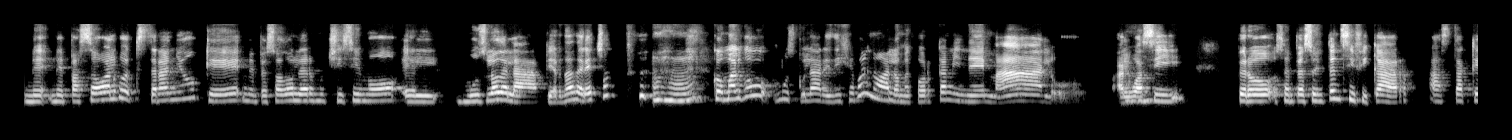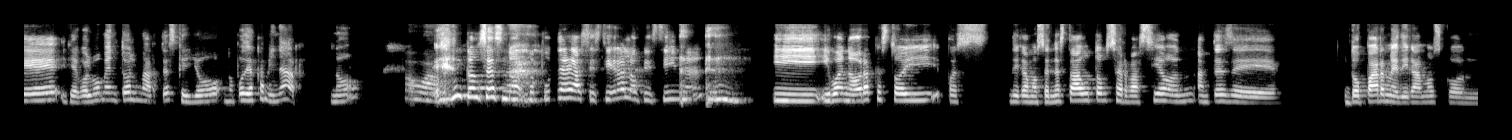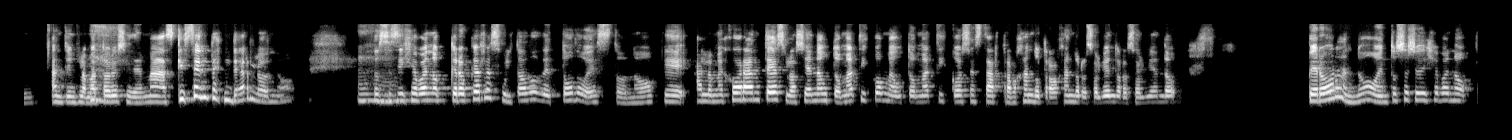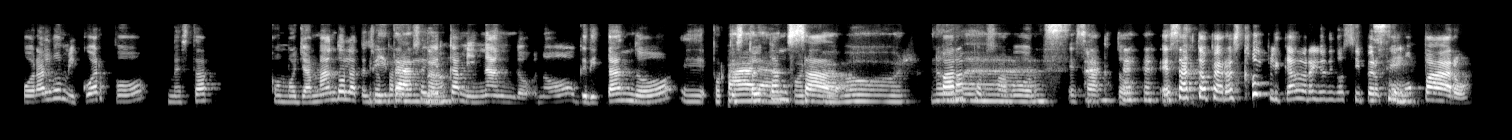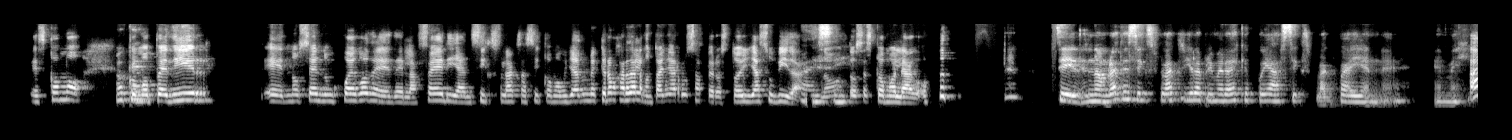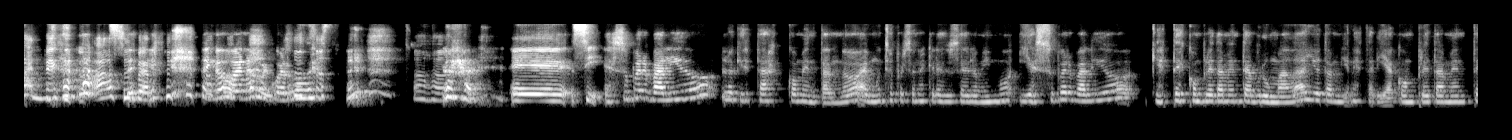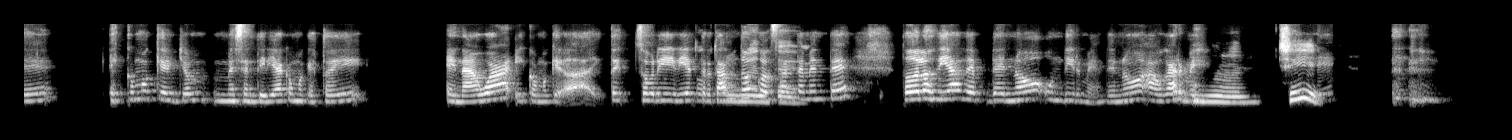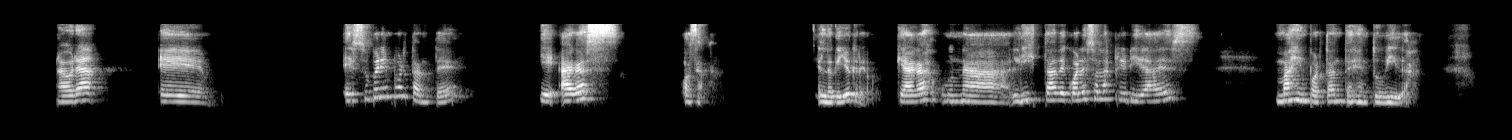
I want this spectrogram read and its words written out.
me, pasó algo extraño que me empezó a doler muchísimo el muslo de la pierna derecha, como algo muscular. Y dije, bueno, a lo mejor caminé mal o algo así, pero se empezó a intensificar hasta que llegó el momento el martes que yo no podía caminar, ¿no? Oh, Entonces no, no, pude asistir a la oficina. Y, y bueno, ahora que estoy, pues, digamos, en esta autoobservación, antes de doparme, digamos, con antiinflamatorios y demás. Quise entenderlo, ¿no? Entonces dije, bueno, creo que es resultado de todo esto, ¿no? Que a lo mejor antes lo hacía en automático, me automático es estar trabajando, trabajando, resolviendo, resolviendo, pero ahora no. Entonces yo dije, bueno, por algo mi cuerpo me está como llamando la atención para seguir caminando, ¿no? Gritando, eh, porque estoy cansada. Por favor, no para, por favor. Exacto, exacto, pero es complicado. Ahora yo digo, sí, pero ¿cómo paro? Es como, como pedir, eh, no sé, en un juego de, de, la feria, en Six Flags, así como ya me quiero bajar de la montaña rusa, pero estoy ya subida, ¿no? Entonces, ¿cómo le hago? Sí, nombraste Six Flags. Yo la primera vez que fui a Six Flags fue ahí en, eh, en México. Ah, en México. Ah, súper. Tengo buenos recuerdos. Ajá. Eh, sí, es súper válido lo que estás comentando. Hay muchas personas que les sucede lo mismo y es súper válido que estés completamente abrumada. Yo también estaría completamente... Es como que yo me sentiría como que estoy en agua y como que ay, estoy sobreviviendo, tratando constantemente todos los días de, de, no hundirme, de no ahogarme. sí. Ahora, eh, es súper importante que hagas, o sea, en lo que yo creo, que hagas una lista de cuáles son las prioridades más importantes en tu vida.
